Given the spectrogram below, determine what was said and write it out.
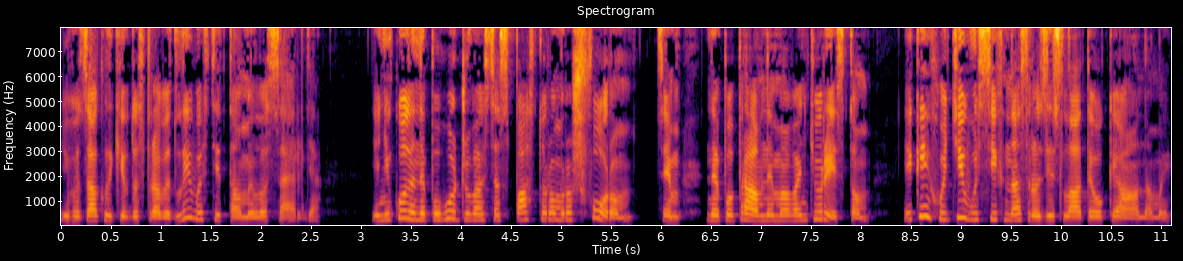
його закликів до справедливості та милосердя. Я ніколи не погоджувався з пастором Рошфором, цим непоправним авантюристом, який хотів усіх нас розіслати океанами.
